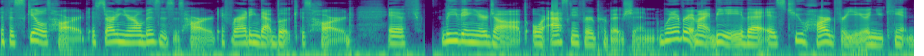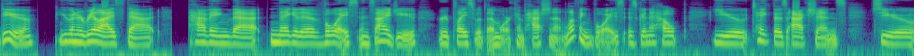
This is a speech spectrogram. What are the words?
if a skill is hard, if starting your own business is hard, if writing that book is hard, if leaving your job or asking for a promotion, whatever it might be that is too hard for you and you can't do, you're going to realize that having that negative voice inside you replaced with a more compassionate, loving voice is going to help you take those actions to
